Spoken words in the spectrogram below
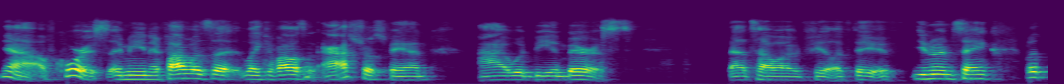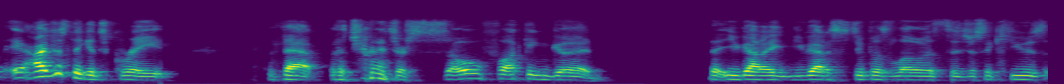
yeah, of course. I mean, if I was a like if I was an Astros fan, I would be embarrassed. That's how I would feel if they if you know what I'm saying. But I just think it's great that the Giants are so fucking good that you gotta you gotta stoop as low as to just accuse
